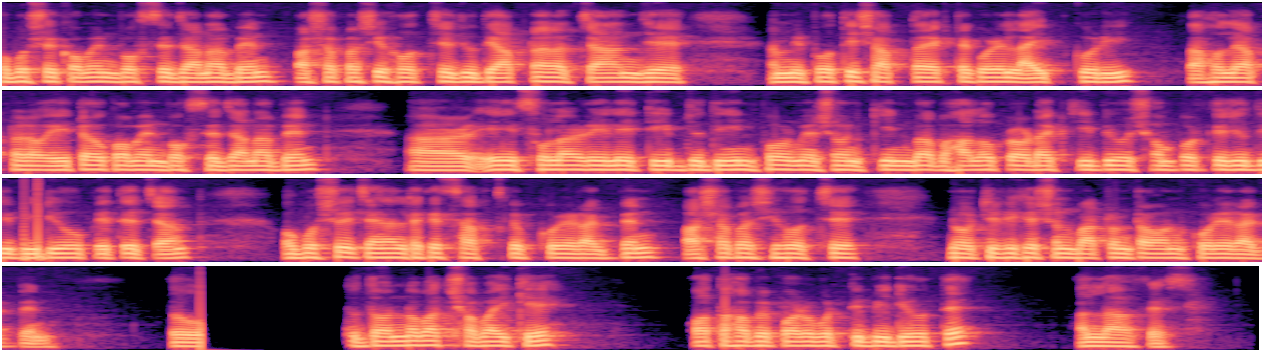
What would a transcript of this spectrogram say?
অবশ্যই কমেন্ট বক্সে জানাবেন। পাশাপাশি হচ্ছে যদি আপনারা চান যে আমি প্রতি সপ্তাহে একটা করে লাইভ করি, তাহলে আপনারা এটাও কমেন্ট বক্সে জানাবেন। আর এই সোলার রিলেটিভ যদি ইনফরমেশন কিংবা ভালো প্রোডাক্ট রিভিউ সম্পর্কে যদি ভিডিও পেতে চান, অবশ্যই চ্যানেলটাকে সাবস্ক্রাইব করে রাখবেন। পাশাপাশি হচ্ছে নোটিফিকেশন বাটনটা অন করে রাখবেন। তো তো ধন্যবাদ সবাইকে। কথা হবে পরবর্তী ভিডিওতে আল্লাহ হাফেজ।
